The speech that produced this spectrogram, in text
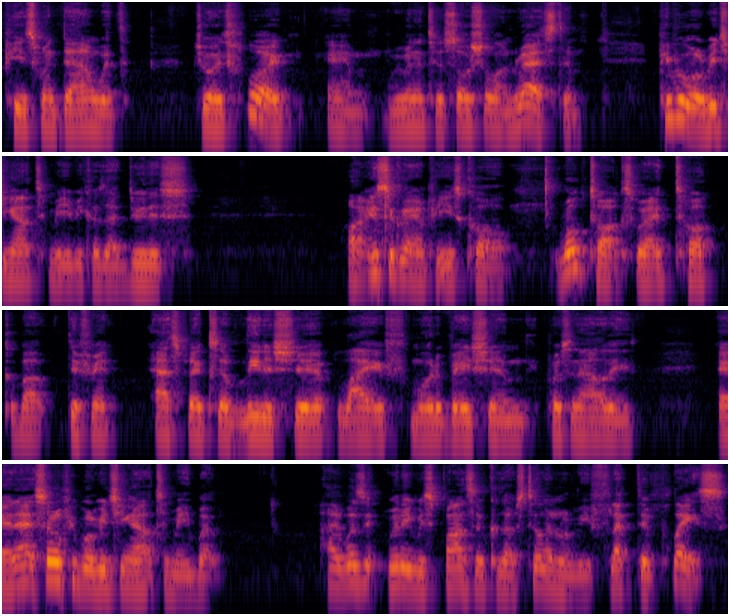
piece went down with George Floyd, and we went into social unrest, and people were reaching out to me because I do this uh, Instagram piece called Rope Talks, where I talk about different aspects of leadership, life, motivation, personality. And I had several people reaching out to me, but I wasn't really responsive because I was still in a reflective place.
